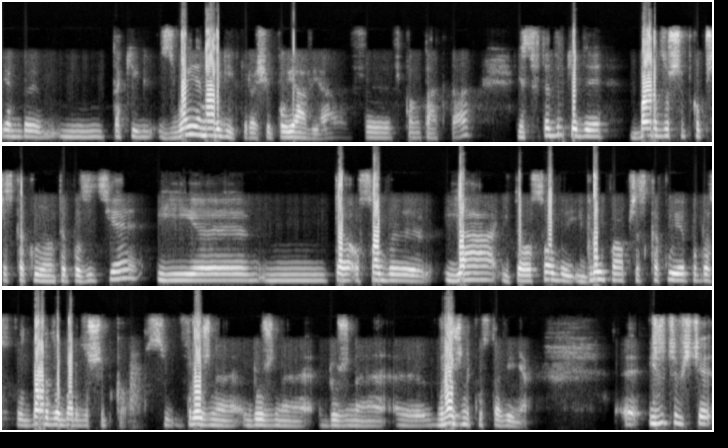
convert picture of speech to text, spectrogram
jakby mm, takiej złej energii, która się pojawia w, w kontaktach, jest wtedy, kiedy bardzo szybko przeskakują te pozycje i e, mm, te osoby, ja i te osoby i grupa przeskakuje po prostu bardzo, bardzo szybko w różne, różne, różne, e, w różnych ustawieniach. E, I rzeczywiście,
